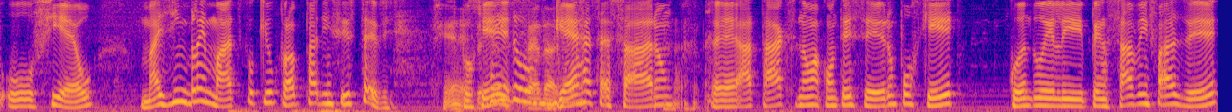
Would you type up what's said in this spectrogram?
o fiel mais emblemático que o próprio Padre Inciso teve. É, porque guerras cessaram, é, ataques não aconteceram, porque quando ele pensava em fazer,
